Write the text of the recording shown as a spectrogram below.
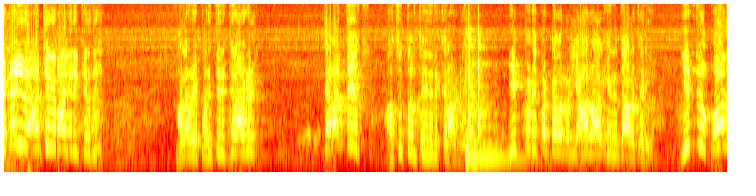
என்ன இது ஆச்சரியமாக இருக்கிறது? மலரை பறித்திருக்கிறார்கள். ஜலத்தை அசுத்தம் செய்திருக்கிறார்கள். இப்படிப்பட்டவர்கள் யாராக இருந்தாலும் சரி இன்று போக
